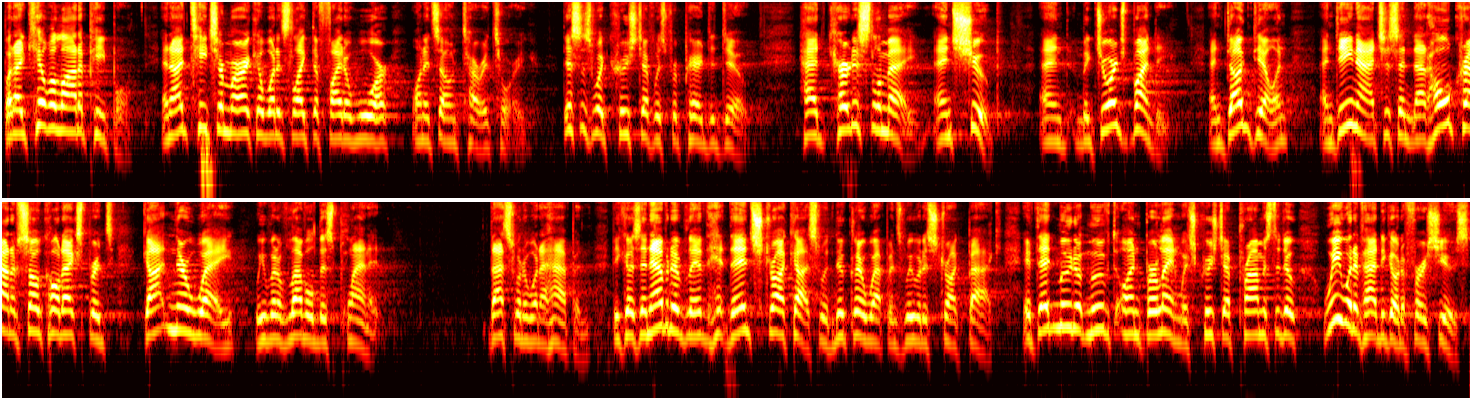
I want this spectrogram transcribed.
but I'd kill a lot of people, and I'd teach America what it's like to fight a war on its own territory. This is what Khrushchev was prepared to do. Had Curtis LeMay and Shoup and McGeorge Bundy and Doug Dillon and Dean Acheson, that whole crowd of so called experts, got in their way, we would have leveled this planet. That's what would have happened. Because inevitably, if they'd struck us with nuclear weapons, we would have struck back. If they'd moved on Berlin, which Khrushchev promised to do, we would have had to go to first use.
